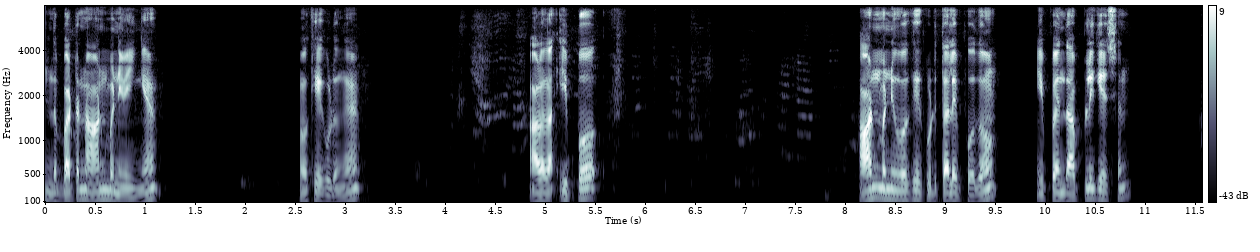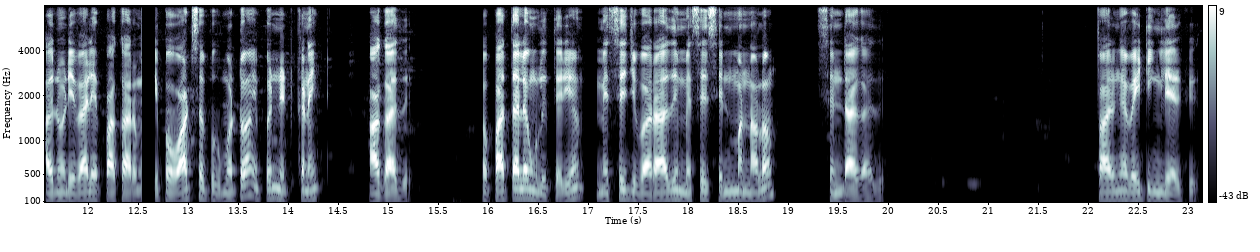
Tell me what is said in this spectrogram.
இந்த பட்டனை ஆன் பண்ணி வைங்க. ஓகே கொடுங்க அவ்வளோதான். இப்போது ஆன் பண்ணி ஓகே கொடுத்தாலே போதும். இப்போ இந்த அப்ளிகேஷன் அதனுடைய வேலையை பார்க்க ஆரம்பி இப்போ வாட்ஸ்அப்புக்கு மட்டும் இப்போ நெட் கனெக்ட் ஆகாது. இப்போ பார்த்தாலே உங்களுக்கு தெரியும் மெசேஜ் வராது. மெசேஜ் சென்ட் பண்ணாலும் சென்ட் ஆகாது. பாருங்கள் வெயிட்டிங்லேயே இருக்குது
